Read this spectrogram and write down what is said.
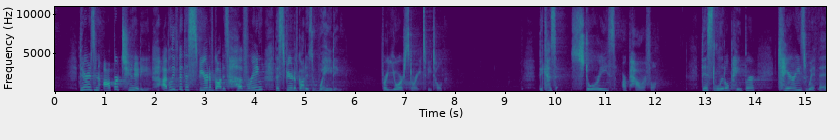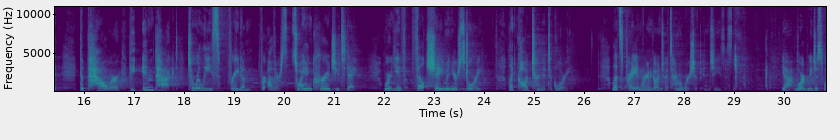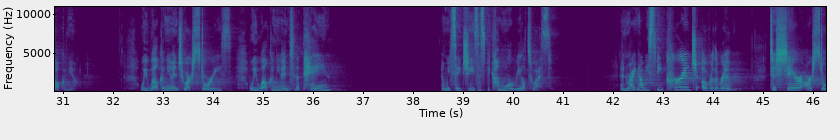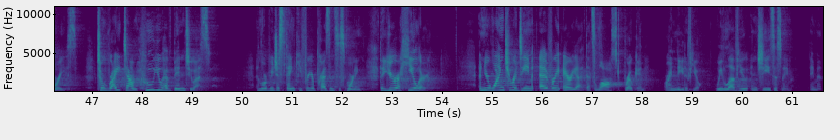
There is an opportunity. I believe that the Spirit of God is hovering, the Spirit of God is waiting for your story to be told. Because stories are powerful. This little paper carries with it the power, the impact to release freedom for others. So I encourage you today, where you've felt shame in your story, let God turn it to glory. Let's pray, and we're going to go into a time of worship in Jesus' name. Yeah, Lord, we just welcome you. We welcome you into our stories. We welcome you into the pain. And we say, Jesus, become more real to us. And right now, we speak courage over the room to share our stories, to write down who you have been to us. And Lord, we just thank you for your presence this morning, that you're a healer and you're wanting to redeem every area that's lost, broken, or in need of you. We love you in Jesus' name. Amen.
